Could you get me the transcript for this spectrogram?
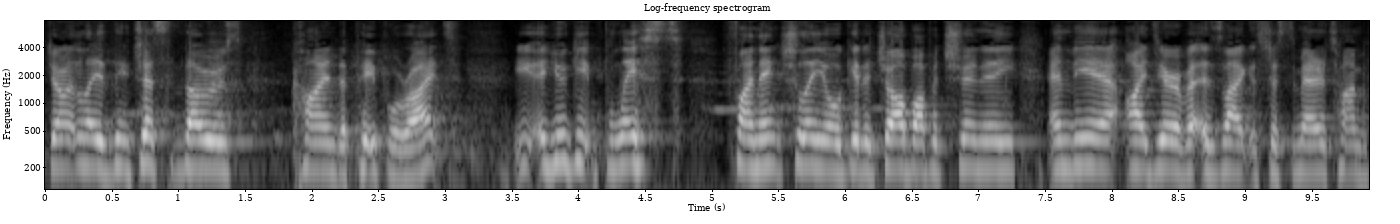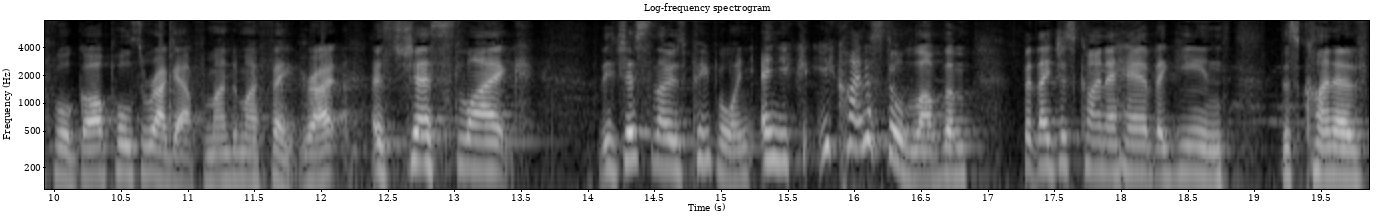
Do you know, what they're just those kind of people, right? You, you get blessed financially or get a job opportunity, and their idea of it is like it's just a matter of time before God pulls the rug out from under my feet, right? It's just like they're just those people, and, and you, you kind of still love them, but they just kind of have, again, this kind of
